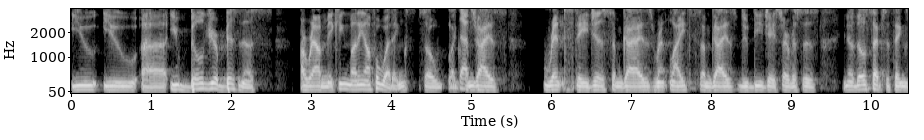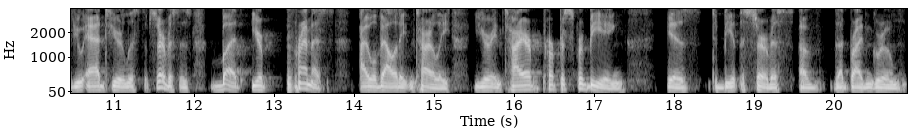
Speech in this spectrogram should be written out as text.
you you uh, you build your business around making money off of weddings. So like That's some right. guys rent stages, some guys rent lights, some guys do DJ services. You know those types of things you add to your list of services. But your premise, I will validate entirely. Your entire purpose for being is to be at the service of that bride and groom,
